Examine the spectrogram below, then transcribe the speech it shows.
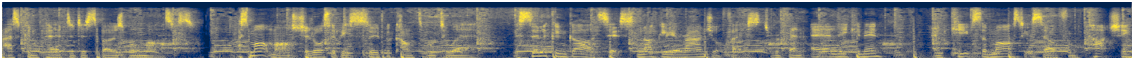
as compared to disposable masks. A smart mask should also be super comfortable to wear. The silicone guard sits snugly around your face to prevent air leaking in and keeps the mask itself from touching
